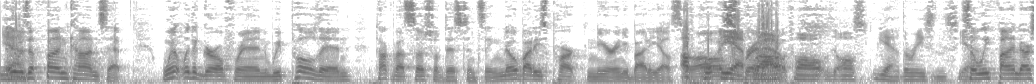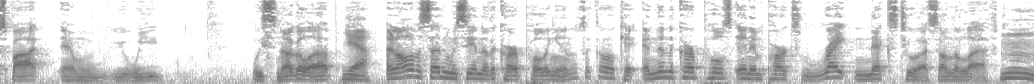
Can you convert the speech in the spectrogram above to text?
Yeah. It was a fun concept. Went with a girlfriend. We pulled in. Talk about social distancing. Nobody's parked near anybody else. They're Of all course, yeah, for all, out. for all, all, yeah, the reasons. Yeah. So we find our spot and we we, we snuggle up. Yeah. And all of a sudden we see another car pulling in. It's like, oh, okay. And then the car pulls in and parks right next to us on the left. Hmm.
